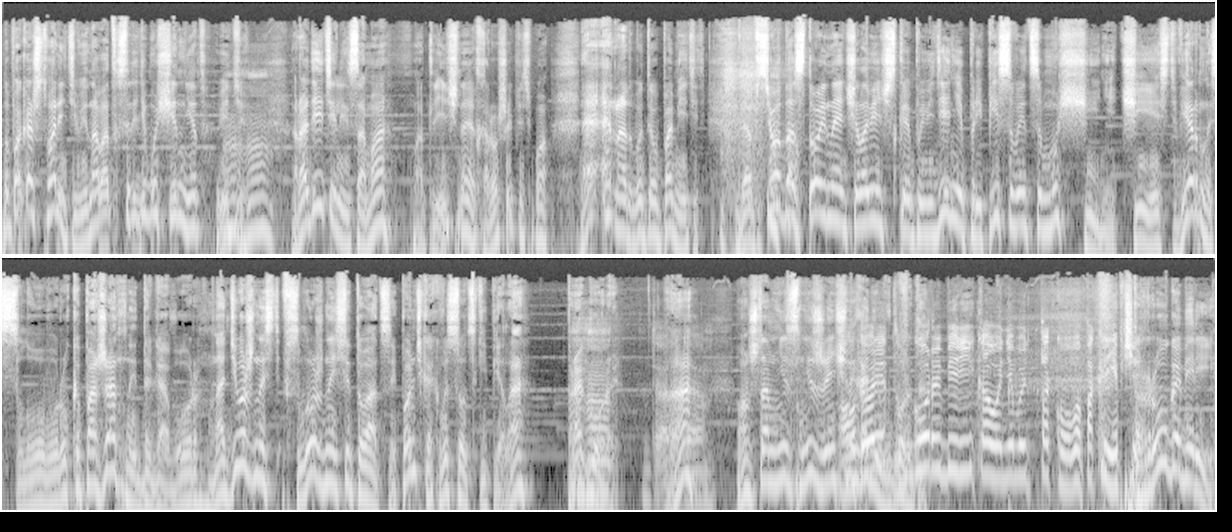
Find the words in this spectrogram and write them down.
Ну, пока что, смотрите, виноватых среди мужчин нет, видите? Ага. Родители сама. Отличное, хорошее письмо. Э, надо будет его пометить. Да, все достойное человеческое поведение приписывается мужчине. Честь, верность слову, рукопожатный договор, надежность в сложной ситуации. Помните, как Высоцкий пел, а? Про Ага. горы. Да, А? да. Он же там не, не с женщиной Он ходил говорит, в в горы. горы бери кого-нибудь такого покрепче. Друга бери,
